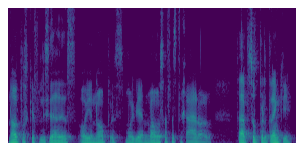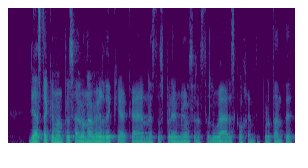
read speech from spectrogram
no, pues qué felicidades. Oye, no, pues muy bien, vamos a festejar o algo. O sea, súper tranqui. Ya hasta que me empezaron a ver de que acá en estos premios, en estos lugares con gente importante,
